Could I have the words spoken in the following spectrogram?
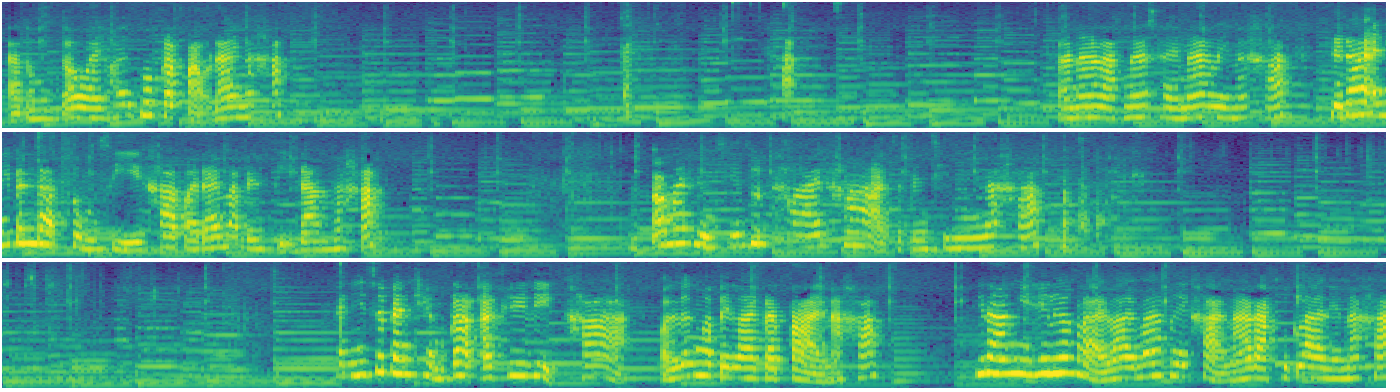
แต่ตรงนี้ก็ไว้ห้อยพวกกระเป๋าได้นะคะค่ะก็น่ารักน่าใช้มากเลยนะคะเสียดายอันนี้เป็นแบบสุ่มสีค่ะ ไปได้มาเป็นสีดำนะคะ ก็มาถึงชิ้นสุดท้ายค่ะ จะเป็นชิ้นนี้นะคะ อันนี้จะเป็นเข็มกลัดอะคริลิกค่ะปอยเลือกมาเป็นลายกระต่ายนะคะ ที่ร้านมีให้เลือกหลายลายมากเลยค่ะ น่ารักทุกลายเลยนะคะ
